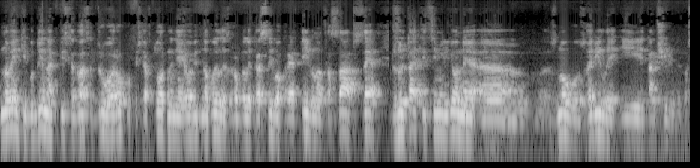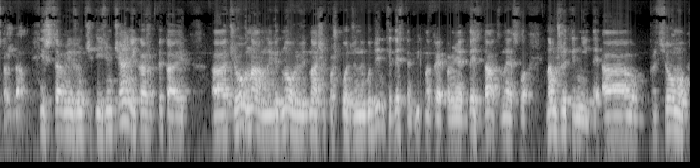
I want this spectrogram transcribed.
новенький будинок після 22-го року, після вторгнення його відновили, зробили красиво, креативно, фасад, все в результаті ці мільйони. Знову згоріли і там ще люди постраждали. Ті ж самі ізюмч- ізюмчані кажуть, питають, чого нам не відновлюють наші пошкоджені будинки, десь там вікна треба поміняти, десь дах знесло, нам жити ніде. А при цьому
